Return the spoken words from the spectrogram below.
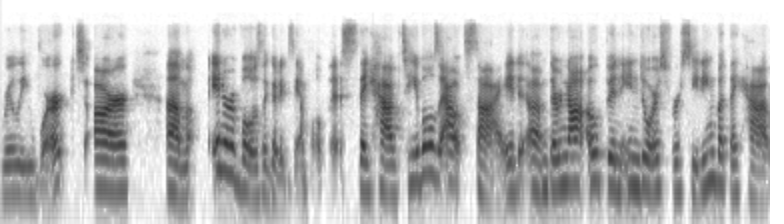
really worked are um, interval is a good example of this. They have tables outside. Um, they're not open indoors for seating, but they have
